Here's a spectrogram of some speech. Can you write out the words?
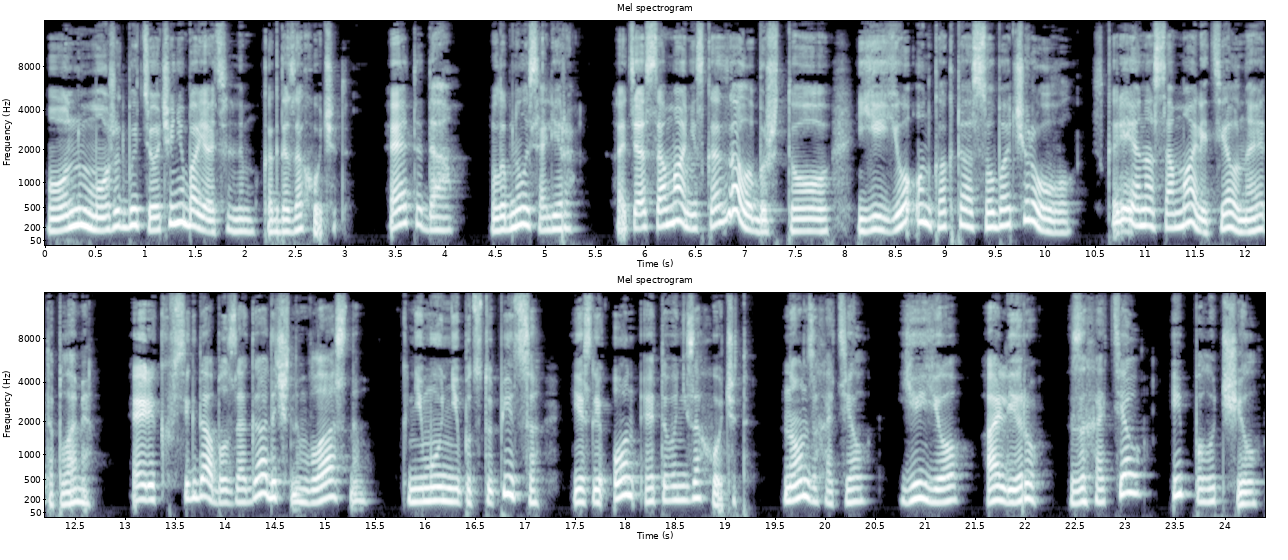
Он может быть очень обаятельным, когда захочет. Это да, улыбнулась Алира. Хотя сама не сказала бы, что ее он как-то особо очаровывал. Скорее, она сама летела на это пламя. Эрик всегда был загадочным, властным. К нему не подступиться, если он этого не захочет. Но он захотел. Ее, Алиру, захотел и получил.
